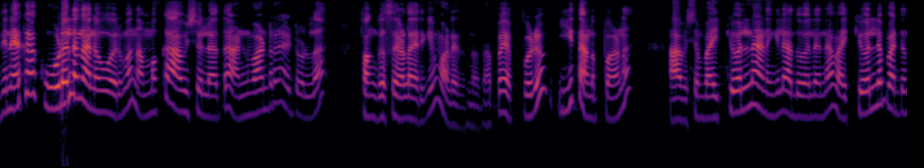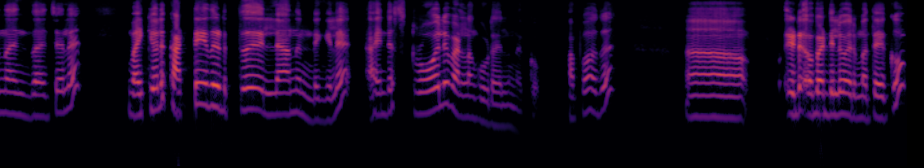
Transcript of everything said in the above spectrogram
ഇതിനേക്കാൾ കൂടുതൽ നനവ് വരുമ്പോൾ നമുക്ക് ആവശ്യമില്ലാത്ത അൺവാണ്ടഡ് ആയിട്ടുള്ള ഫംഗസുകളായിരിക്കും വളരുന്നത്. അപ്പോൾ എപ്പോഴും ഈ തണുപ്പാണ് ആവശ്യം. വൈക്കോലിനാണെങ്കിൽ അതുപോലെ തന്നെ വൈക്കോലിന് പറ്റുന്ന എന്താ വെച്ചാൽ വൈക്കോൽ കട്ട് ചെയ്തെടുത്ത് ഇല്ല എന്നുണ്ടെങ്കിൽ അതിന്റെ സ്ട്രോയിൽ വെള്ളം കൂടുതൽ നിൽക്കും. അപ്പോൾ അത് ഇട ബെഡിൽ വരുമ്പോഴത്തേക്കും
